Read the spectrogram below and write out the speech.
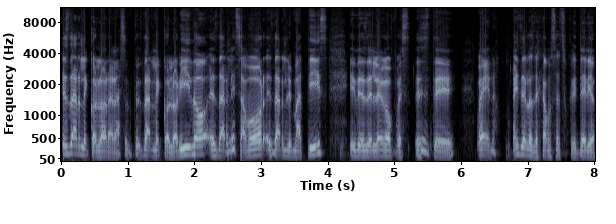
es darle color al asunto, es darle colorido, es darle sabor, es darle matiz y desde luego, pues, este, bueno, ahí se los dejamos a su criterio.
